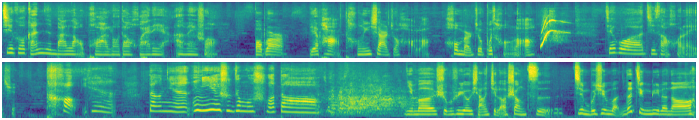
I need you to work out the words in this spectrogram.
鸡哥赶紧把老婆啊搂到怀里，安慰说：“宝贝儿，别怕，疼一下就好了，后面就不疼了啊。”结果鸡嫂回了一句：“讨厌。”当年你也是这么说的。你们是不是又想起了上次进不去门的经历了呢？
